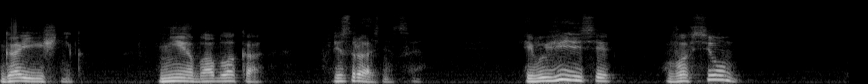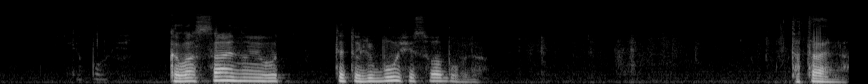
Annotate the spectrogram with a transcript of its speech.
гаишник, небо, облака, без разницы. И вы видите во всем. Колоссальную вот эту любовь и свободу. Тотально.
